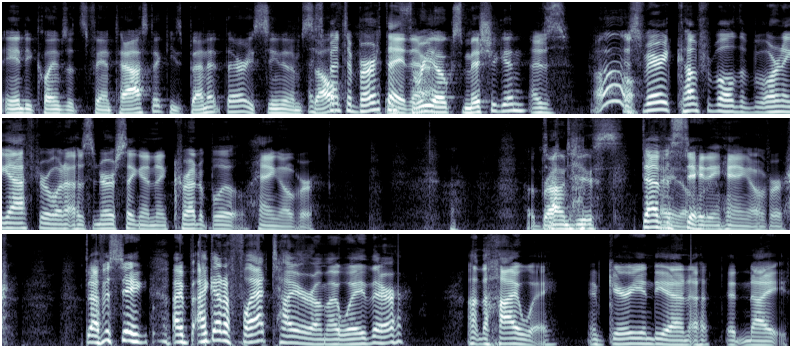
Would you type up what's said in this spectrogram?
Andy claims it's fantastic. He's been it there, he's seen it himself. I spent a birthday in Three. Oaks, Michigan. I was Oh, it was very comfortable the morning after when I was nursing an incredible hangover, a brown juice. devastating hangover, devastating. I I got a flat tire on my way there, on the highway in Gary, Indiana, at night.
